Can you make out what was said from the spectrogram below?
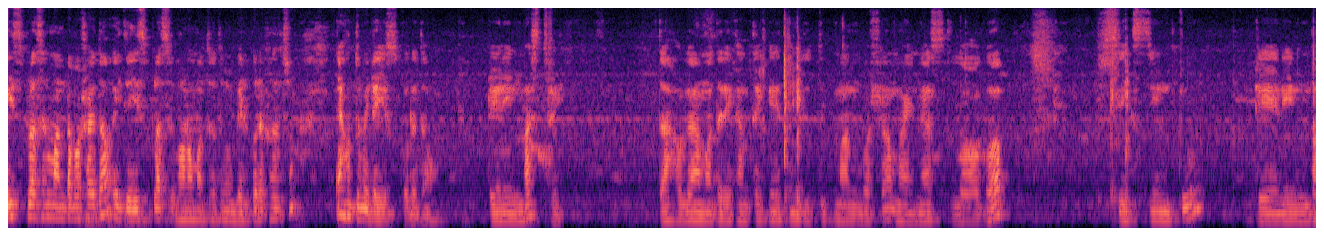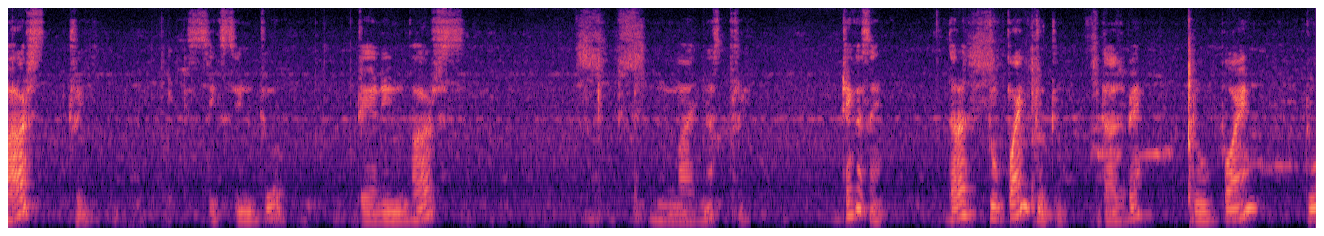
এইচ প্লাসের মানটা বসাই দাও। এই যে এইচ প্লাসের ঘনমাত্রা তুমি বের করে ফেলছো, এখন তুমি এটা ইউজ করে দাও। টেন ইনভার্স থ্রি তাহলে আমাদের এখান থেকে তুমি যদি মান বসাও minus log of six into ten inverse three six into ten inverse minus three ঠিক আছে? তাহলে টু পয়েন্ট টু টু এটা আসবে টু পয়েন্ট টু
